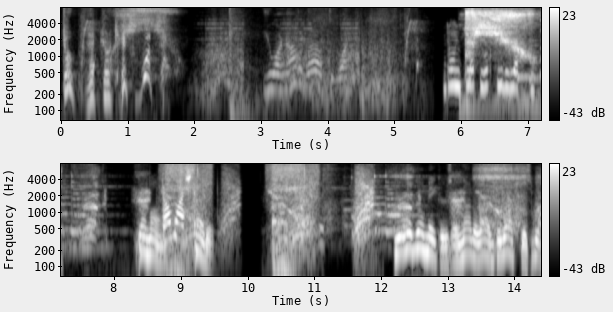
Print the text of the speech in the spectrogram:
Don't let your kids watch. You are not allowed to watch. Don't let your kids watch it. Come on. Don't watch Cut it. Your Lego makers are not allowed to watch this video.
